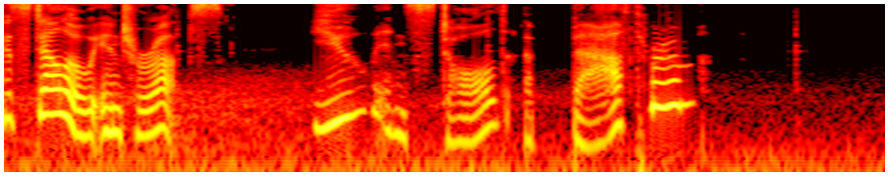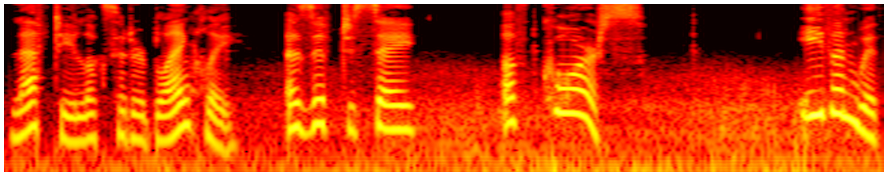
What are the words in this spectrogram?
Costello interrupts. You installed a bathroom? Lefty looks at her blankly, as if to say, Of course. Even with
